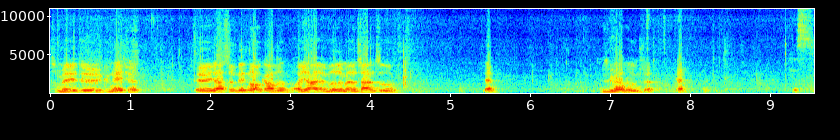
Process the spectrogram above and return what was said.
som er et øh, gymnasie. Øh, Jeg er selv 19 år gammel, og jeg er medlem af Alternativet. Ja. Skal vi det? den Ja. Yes.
